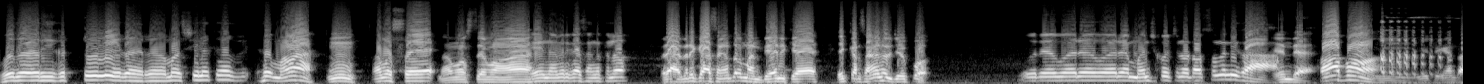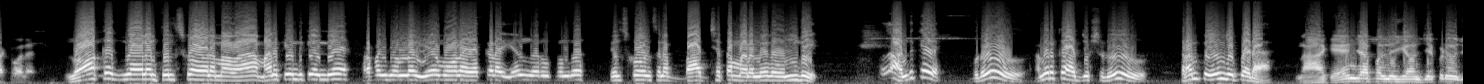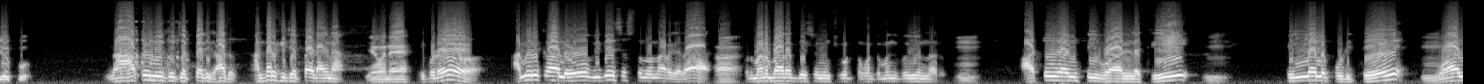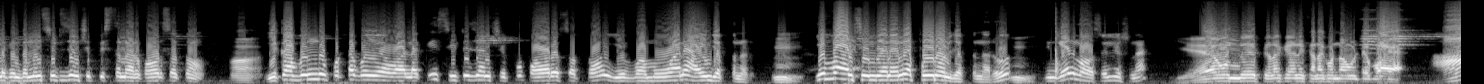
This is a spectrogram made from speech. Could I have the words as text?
గోదావరి గట్టు మీద రామశిలక మావా నమస్తే. నమస్తే మావా. ఏంది అమెరికా సంగతిలో? అమెరికా సంగతులు మన దేనికే? ఇక్కడ సంగతులు చెప్పు. ఒరే ఒరే ఒరే మనిషికి వచ్చినట్టు వస్తుంది నీకు? ఏందే? పాపం. వీటికేం తక్కువలే. లోక జ్ఞానం తెలుసుకోవాలి మావా. మనకెందుకేంది? ప్రపంచంలో ఏ మూల ఎక్కడ ఏం జరుగుతుందో తెలుసుకోవాల్సిన బాధ్యత మన మీద ఉంది. అందుకే ఇప్పుడు అమెరికా అధ్యక్షుడు ట్రంప్ ఏం చెప్పాడా? నాకేం చెప్పాలి నీకేమని చెప్పి నువ్వు చెప్పు. నాకు నీకు చెప్పేది కాదు. అందరికి చెప్పాడు ఆయన. ఏమనే? ఇప్పుడు అమెరికాలో విదేశస్తులు ఉన్నారు కదా. ఇప్పుడు మన భారతదేశం నుంచి కూడా కొంతమంది పోయి ఉన్నారు. అటువంటి వాళ్ళకి పిల్లలు పుడితే వాళ్ళకి ఇంతకుముందు సిటిజన్షిప్ ఇస్తున్నారు పౌరసత్వం. ఇక ముందు పుట్టబోయే వాళ్ళకి సిటిజన్షిప్ పౌరసత్వం ఇవ్వము అని ఆయన చెప్తున్నాడు. ఇవ్వాల్సిందేనని పోయిన వాళ్ళు చెప్తున్నారు. దీనికేంది మా సొల్యూషన్ ఏముంది? పిల్లకాయలు కనకుండా ఉంటే ఆ?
